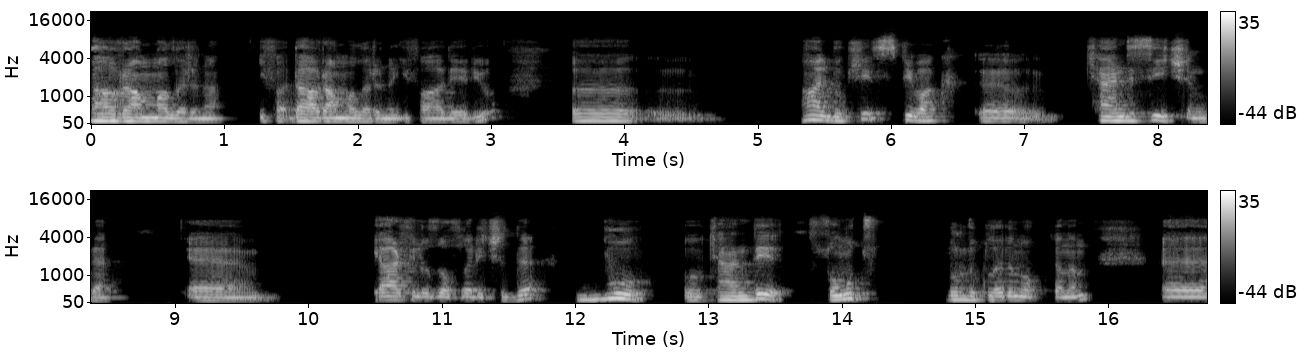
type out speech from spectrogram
davranmalarını ifa, davranmalarını ifade ediyor. E, halbuki Spivak e, kendisi içinde e, diğer filozoflar içinde bu kendi somut durdukları noktanın e,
